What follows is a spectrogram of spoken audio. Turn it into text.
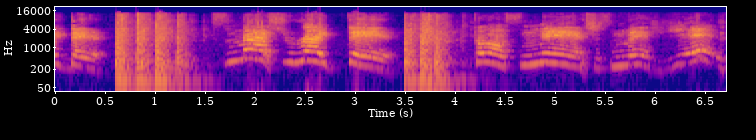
right there. Smash right there. Come on, smash, smash, yeah.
